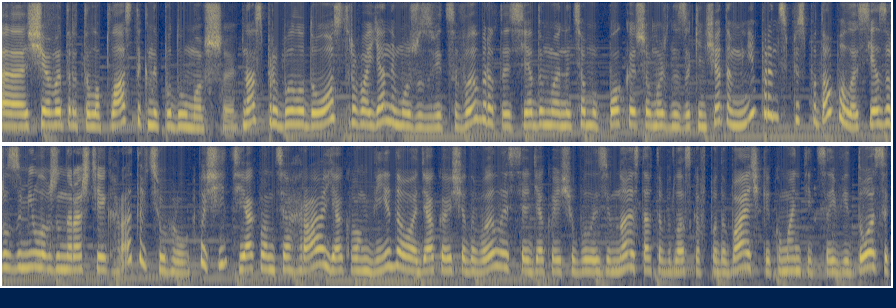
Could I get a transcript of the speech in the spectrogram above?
е, що я витратила пластик, не подумавши. Нас прибило до острова. Я не можу звідси вибратись. Я думаю, на цьому поки що можна закінчити. Мені в принципі сподобалось. Я зрозуміла вже нарешті, як грати в цю гру. Пишіть, як вам ця гра, як вам відео. Дякую, що дивилися. Дякую, що були зі мною. Ставте, будь ласка, вподобайки, коментіть цей відосик.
